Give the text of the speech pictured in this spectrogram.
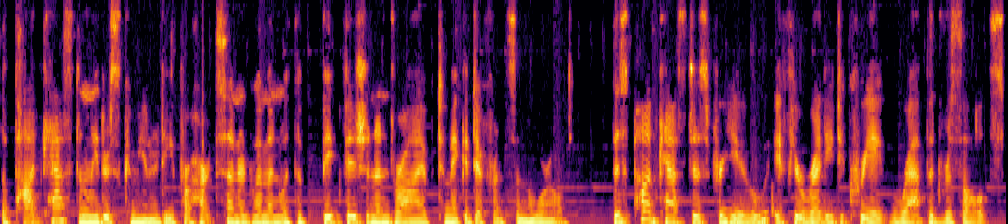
the podcast and leaders community for heart centered women with a big vision and drive to make a difference in the world. This podcast is for you if you're ready to create rapid results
